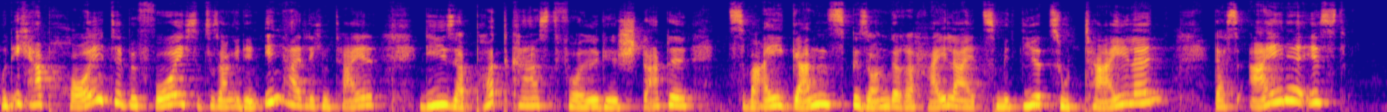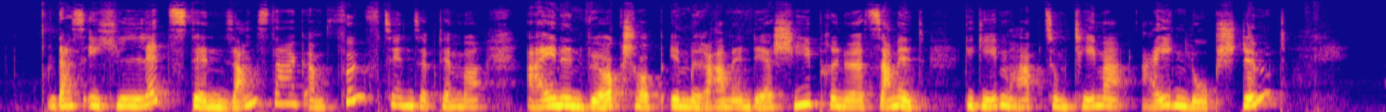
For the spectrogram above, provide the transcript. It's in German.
Und ich habe heute, bevor ich sozusagen in den inhaltlichen Teil dieser Podcast-Folge starte, zwei ganz besondere Highlights mit dir zu teilen. Das eine ist, dass ich letzten Samstag am 15. September einen Workshop im Rahmen der Skipreneur Summit gegeben habe zum Thema Eigenlob stimmt.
